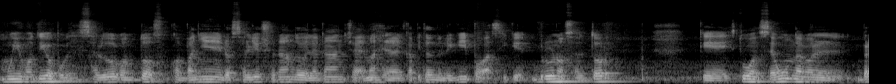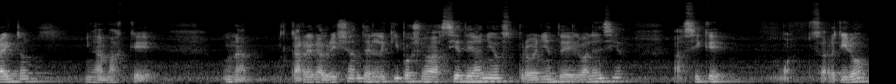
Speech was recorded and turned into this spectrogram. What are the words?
Muy emotivo porque se saludó con todos sus compañeros, salió llorando de la cancha, además era el capitán del equipo, así que Bruno Saltor, que estuvo en segunda con el Brighton, nada más que una carrera brillante en el equipo, lleva 7 años proveniente del Valencia, así que bueno, se retiró,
